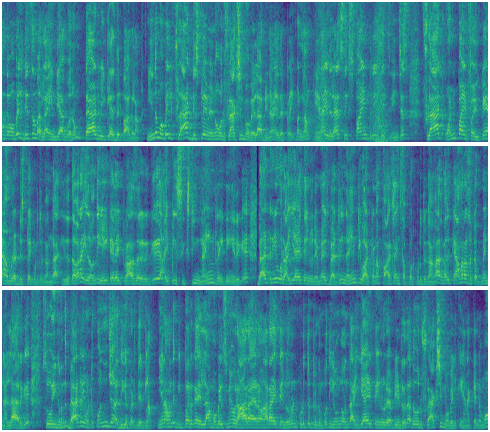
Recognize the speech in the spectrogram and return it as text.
அந்த மொபைல் டிசம்பரில் இந்தியாவுக்கு வரும். தேர்ட் வீக்கில் எதிர்பார்க்கலாம். இந்த மொபைல் ஃப்ளாட் டிஸ்ப்ளே வேணும் ஒரு ஃப்ளாக்ஷிப் மொபைல் அப்படின்னா இதை ட்ரை பண்ணலாம். ஏன்னா இதில் six point three six inches flat one point five K AMOLED display கொடுத்துருக்காங்க. இது தவிர இதில் வந்து எயிட் எலைட் ப்ராசர் இருக்குது ஐபி சிக்ஸ்டி நைன் ரேட்டிங் இருக்குது பேட்டரியும் ஒரு ஐயா ஐயாயிரத்தி ஐநூறு எம்ஏஹெச் பேட்டரி நைன்ட்டி வாட்கான ஃபாஸ்ட் சார்ஜிங் சப்போர்ட் கொடுத்துருக்காங்க. அது மாதிரி கேமரா செட்டப்புமே நல்லா இருக்குது ஸோ இங்கே வந்து பேட்டரியை மட்டும் கொஞ்சம் அதிகப்படுத்தியிருக்கலாம். ஏன்னா வந்து இப்போ இருக்க எல்லா மொபைல்ஸுமே ஒரு ஆறாயிரம் ஆறாயிரத்தி ஐநூறுன்னு கொடுத்துட்டு இருக்கும்போது இவங்க வந்து ஐயாயிரத்தி ஐநூறு அப்படின்றது அது ஒரு ஃப்ளாக்ஷிப் மொபைலுக்கு எனக்கு என்னமோ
